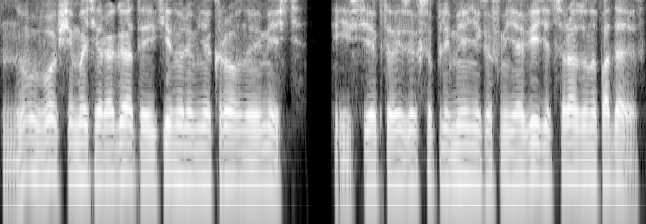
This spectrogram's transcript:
Ну, в общем, эти рогатые кинули мне кровную месть, и все, кто из их соплеменников меня видит, сразу нападают.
